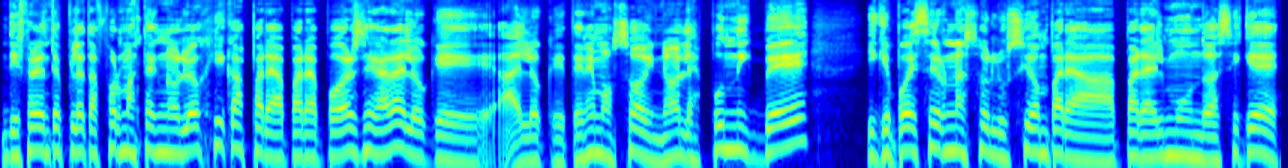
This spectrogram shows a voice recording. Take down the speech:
diferentes plataformas tecnológicas para, para poder llegar a lo que a lo que tenemos hoy, ¿no? La Sputnik B y que puede ser una solución para, para el mundo. Así que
